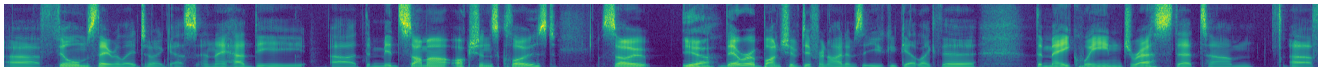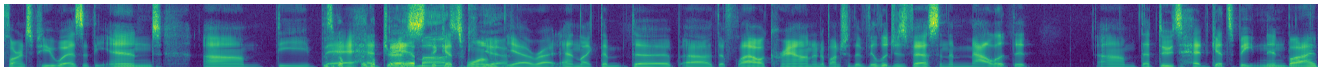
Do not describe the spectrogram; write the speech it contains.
uh, films they relate to, I guess. And they had the uh, the Midsommar auctions closed. So Yeah. there were a bunch of different items that you could get, like the the May Queen dress that um, uh, Florence Pugh wears at the end. Um, the bear like a- headdress that gets worn, yeah. right, and like the the uh, the flower crown and a bunch of the villagers' vests and the mallet that um, that dude's head gets beaten in by.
